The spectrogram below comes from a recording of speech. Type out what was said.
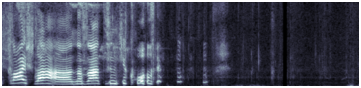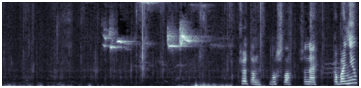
йшла, йшла, а назад ніколи. Що там знайшла? Шанель? Кабанів?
